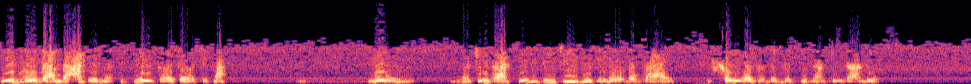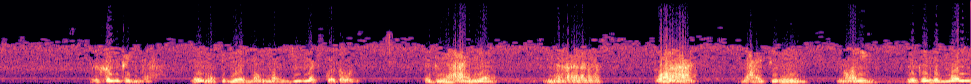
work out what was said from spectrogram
Nhưng tôi đảm đã hiện là cái chuyên cơ sở trước mắt nếu mà chúng ta cứ duy trì một chế độ độc tài, thì không bao giờ đến được Việt Nam chúng ta được. Không tình cả đấy là cái điều mong mỏi duy nhất của tôi. Cái thứ hai nữa là qua đại tướng nói về cái đường mây,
